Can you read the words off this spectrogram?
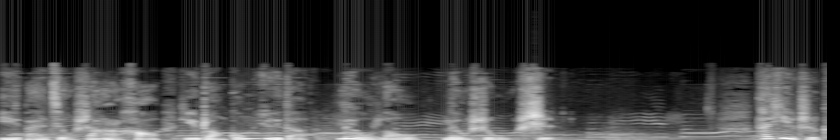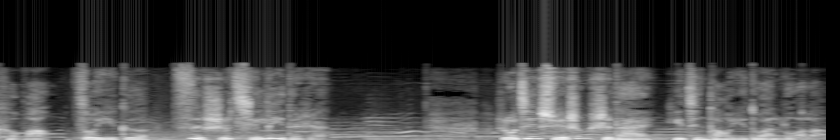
一百九十二号一幢公寓的六楼六十五室。她一直渴望做一个自食其力的人。如今学生时代已经告一段落了，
